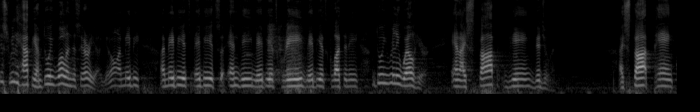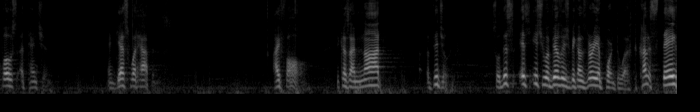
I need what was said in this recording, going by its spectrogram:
just really happy. I'm doing well in this area. You know, I maybe, I maybe it's maybe it's envy, maybe it's greed, maybe it's gluttony. I'm doing really well here, and I stop being vigilant. I stop paying close attention, and guess what happens? I fall because I'm not vigilant. So this issue of village becomes very important to us to kind of stay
